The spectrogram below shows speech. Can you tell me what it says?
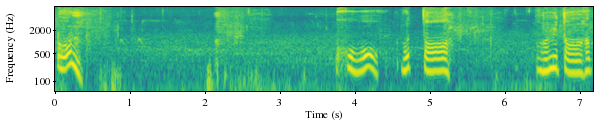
โดนโอ้โหมุดต่อโอ้ยมีต่อครับ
